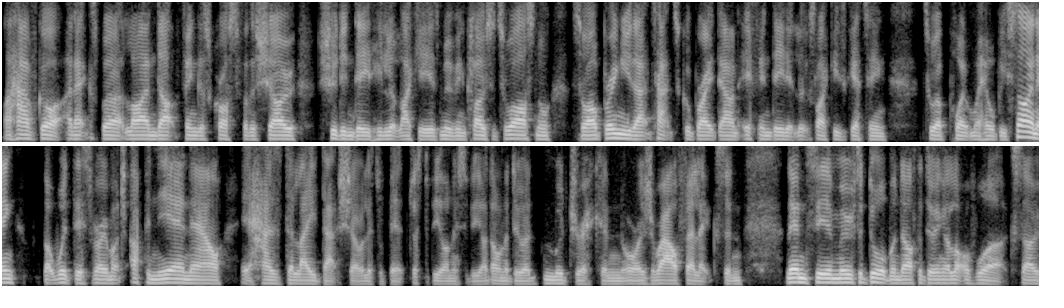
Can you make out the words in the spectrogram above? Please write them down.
I have got an expert lined up, fingers crossed for the show, should indeed he look like he is moving closer to Arsenal. So I'll bring you that tactical breakdown if indeed it looks like he's getting to a point where he'll be signing. But with this very much up in the air now, it has delayed that show a little bit. Just to be honest with you, I don't want to do a Mudryk and or a Joao Felix and then see him move to Dortmund after doing a lot of work. So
